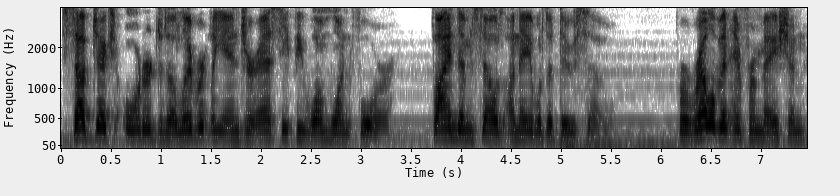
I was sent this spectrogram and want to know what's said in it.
Subjects ordered to deliberately injure SCP-114 find themselves unable to do so. For relevant information,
